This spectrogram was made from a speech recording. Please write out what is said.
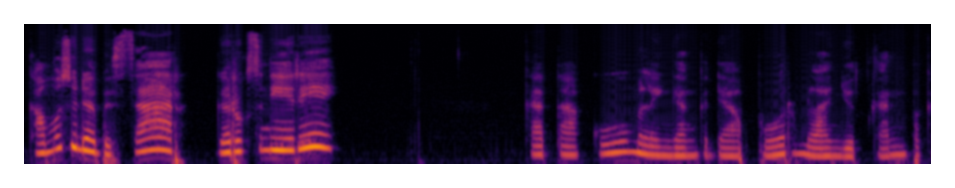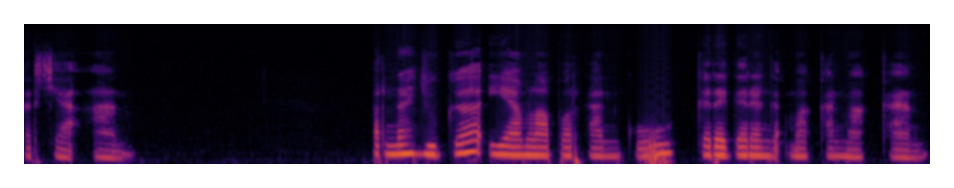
Kamu sudah besar, garuk sendiri. Kataku melenggang ke dapur melanjutkan pekerjaan. Pernah juga ia melaporkanku gara-gara nggak makan-makan.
